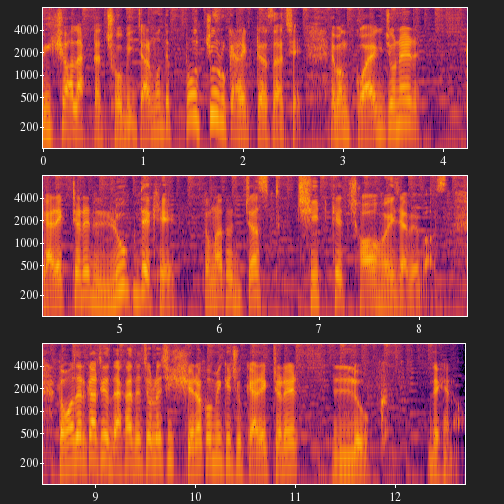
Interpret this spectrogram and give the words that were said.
বিশাল একটা ছবি, যার মধ্যে প্রচুর ক্যারেক্টার্স আছে এবং কয়েকজনের ক্যারেক্টারের লুক দেখে তোমরা তো জাস্ট ছিটকে ছ হয়ে যাবে বস তোমাদের কাছে দেখাতে চলেছি সেরকমই কিছু ক্যারেক্টারের লুক দেখে নাও।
